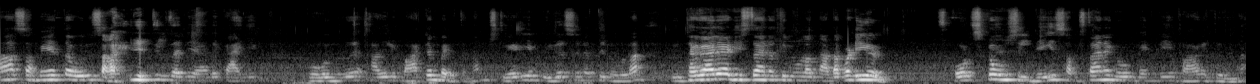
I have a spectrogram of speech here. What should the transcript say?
ആ സമയത്തെ ഒരു സാഹചര്യത്തിൽ തന്നെയാണ് കാര്യം പോകുന്നത്. അതിൽ മാറ്റം വരുത്തണം. സ്റ്റേഡിയം വികസനത്തിനുള്ള യുദ്ധകാലാടിസ്ഥാനത്തിലുള്ള നടപടികൾ സ്പോർട്സ് കൗൺസിലിന്റെയും സംസ്ഥാന ഗവൺമെന്റിന്റെയും ഭാഗത്തു നിന്ന്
